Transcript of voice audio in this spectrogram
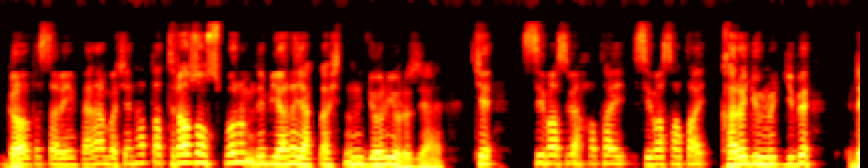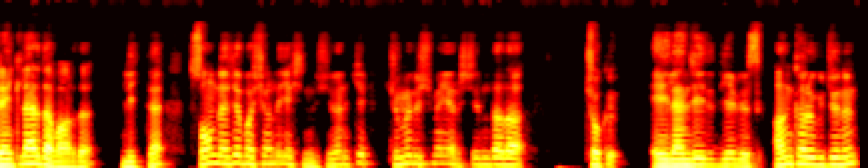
Galatasaray'ın, Fenerbahçe'nin hatta Trabzonspor'un bile bir ara yaklaştığını görüyoruz yani. Ki Sivas ve Hatay, Sivas Hatay, Karagümrük gibi renkler de vardı ligde. Son derece başarılı geçtiğini düşünüyorum ki küme düşme yarışında da çok eğlenceliydi diyebiliriz. Ankara gücünün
